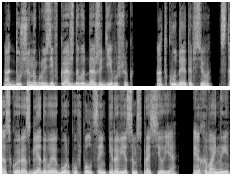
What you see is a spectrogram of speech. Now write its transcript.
от души нагрузив каждого, даже девушек. «Откуда это все?» С тоской разглядывая горку в полцентнера весом, спросил я. «Эхо войны?»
